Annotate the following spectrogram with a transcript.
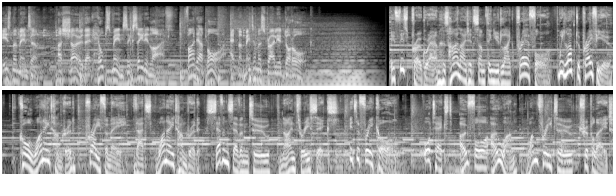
is Momentum, a show that helps men succeed in life. Find out more at momentumaustralia.org. If this program has highlighted something you'd like prayer for, we'd love to pray for you. Call 1 800 Pray For Me. That's 1 800 772 936. It's a free call. Or text 0401 132 888.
